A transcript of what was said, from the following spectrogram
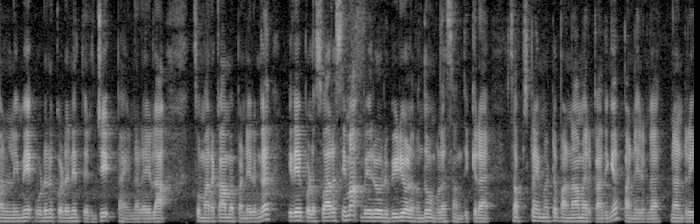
பலனையுமே உடனுக்குடனே தெரிஞ்சு பயனடையலாம். ஸோ மறக்காமல் பண்ணிடுங்க இதே போல் சுவாரஸ்யமாக வேறொரு வீடியோவில் வந்து உங்களை சந்திக்கிறேன். சப்ஸ்கிரைப் மட்டும் பண்ணாமல் இருக்காதீங்க. பண்ணிடுங்க நன்றி.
